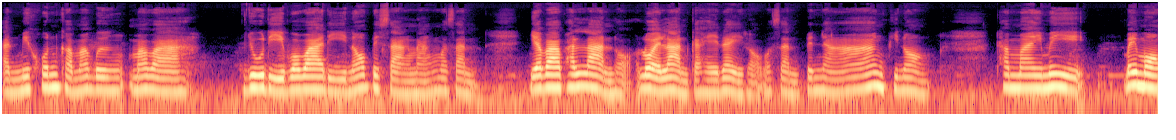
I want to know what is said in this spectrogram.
อันมีคนเข้ามาเบิงมาว่า อยู่ดีบ่ว่าดีเนาะไปสร้างหนังมาสั่นอย่าว่าพันล้านเถอะร้อยล้านก็ให้ได้เถอะว่าสั่นเป็นหยังพี่น้องทำไมไม่ไม่มอง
